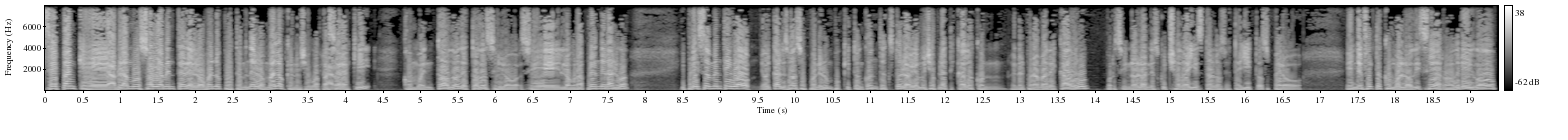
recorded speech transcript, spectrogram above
sepan que hablamos obviamente de lo bueno, pero también de lo malo que nos llegó a Claro. pasar aquí, como en todo, de todo se, lo, se logró aprender algo. Y precisamente digo, ahorita les vamos a poner un poquito en contexto, lo habíamos ya platicado con, en el programa de Kauru, por si no lo han escuchado, ahí están los detallitos, pero en efecto, como lo dice Rodrigo,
